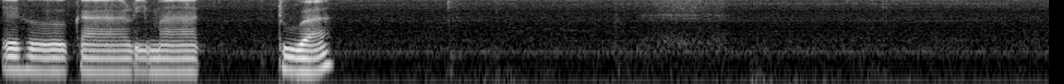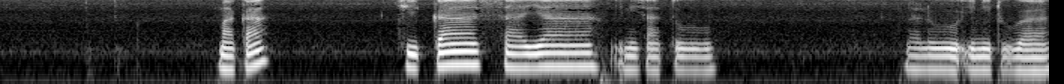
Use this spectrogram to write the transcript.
eho kalimat dua. Maka jika saya ini satu lalu ini dua.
